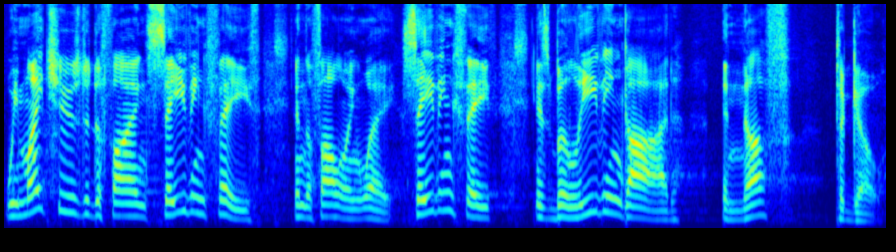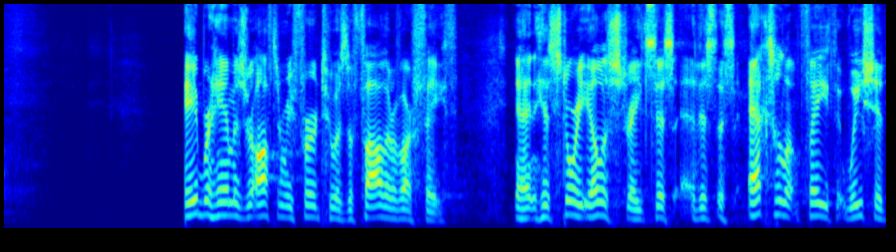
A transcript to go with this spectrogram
we might choose to define saving faith in the following way Saving faith is believing God enough to go. Abraham is often referred to as the father of our faith. And his story illustrates this, this, this excellent faith that we should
